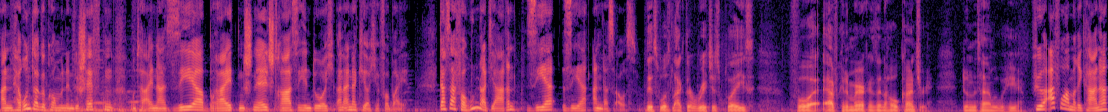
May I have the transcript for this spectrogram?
an heruntergekommenen Geschäften, unter einer sehr breiten Schnellstraße hindurch, an einer Kirche vorbei. Das sah vor 100 Jahren sehr, sehr anders aus. This was like the richest place for African Americans in the whole country. During the time we were here. Für Afroamerikaner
